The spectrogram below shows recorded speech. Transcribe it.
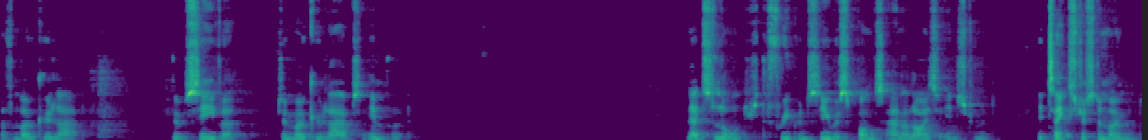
of Moku Lab, the receiver to Moku Lab's input. Let's launch the Frequency Response Analyzer instrument. It takes just a moment.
